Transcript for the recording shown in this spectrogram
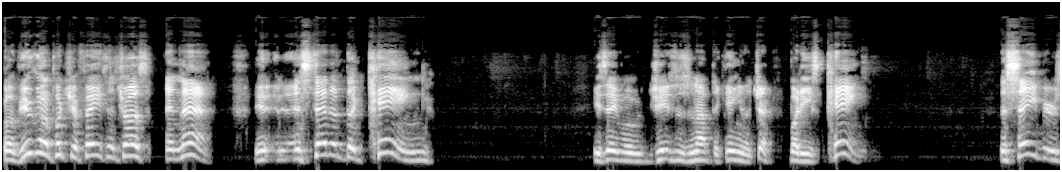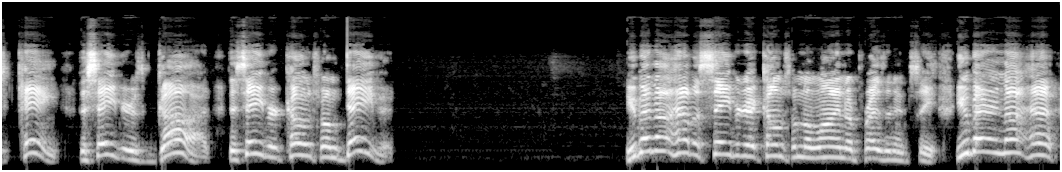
But if you're going to put your faith and trust in that, instead of the king you say, well, Jesus is not the king of the church, but he's king. The Savior's king. The Savior's God. The Savior comes from David. You better not have a Savior that comes from the line of presidency. You better not have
